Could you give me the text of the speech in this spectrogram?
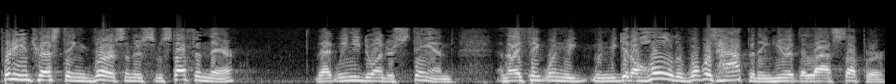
pretty interesting verse, and there's some stuff in there that we need to understand. And that I think when we when we get a hold of what was happening here at the Last Supper,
